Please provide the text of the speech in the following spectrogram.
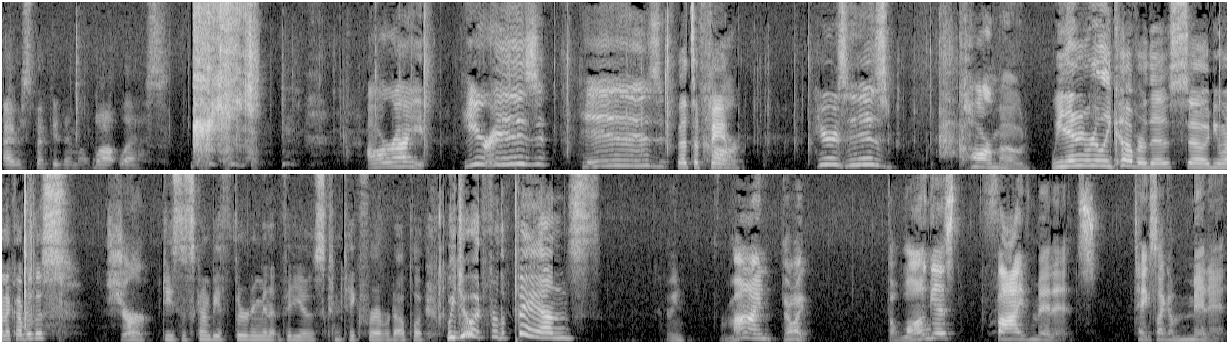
I respected him a lot less. All right, here is his That's a fan. Here's his car mode. We didn't really cover this, so do you want to cover this? Sure. Jeez, it's gonna be a 30 minute video. It's gonna take forever to upload. We do it for the fans! I mean, for mine, they're like the longest five minutes. Takes like a minute.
